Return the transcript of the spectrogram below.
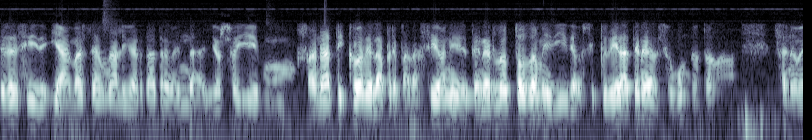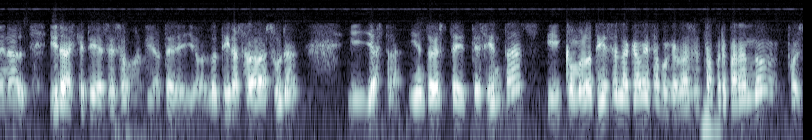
Es decir, y además te da una libertad tremenda. Yo soy un fanático de la preparación y de tenerlo todo medido. Si pudiera tener el segundo todo, fenomenal. Y una vez que tienes eso, olvídate de ello. Lo tiras a la basura y ya está. Y entonces te, te sientas y como lo tienes en la cabeza porque lo has estado preparando, pues,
